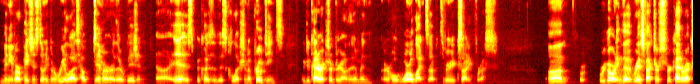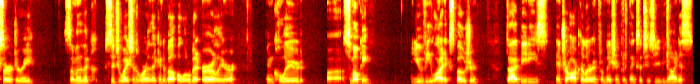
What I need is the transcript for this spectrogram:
Many of our patients don't even realize how dimmer their vision uh, is because of this collection of proteins we do cataract surgery on them, and their whole world lights up. It's very exciting for us. Um, regarding the risk factors for cataract surgery, some of the situations where they can develop a little bit earlier include uh, smoking, UV light exposure, diabetes, intraocular inflammation from things such as uveitis,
